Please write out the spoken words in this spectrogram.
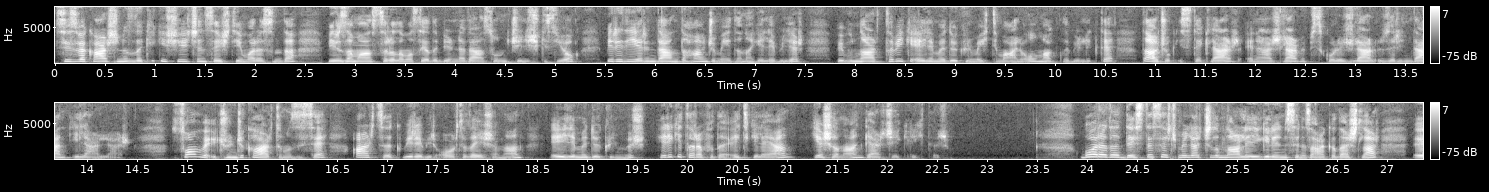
Siz ve karşınızdaki kişi için seçtiğim arasında bir zaman sıralaması ya da bir neden sonuç ilişkisi yok. Biri diğerinden daha önce meydana gelebilir ve bunlar tabii ki eyleme dökülme ihtimali olmakla birlikte daha çok istekler, enerjiler ve psikolojiler üzerinden ilerler. Son ve üçüncü kartımız ise artık birebir ortada yaşanan, eyleme dökülmüş, her iki tarafı da etkileyen yaşanan gerçekliktir. Bu arada deste seçmeli açılımlarla ilgilenirseniz arkadaşlar e,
